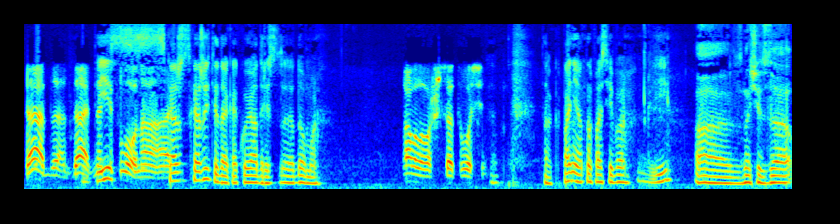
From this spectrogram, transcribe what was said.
Да, да, да, на И тепло, на скаж- скажите, да, какой адрес э, дома? Павлова 68. Так, понятно, спасибо. И значит, за,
